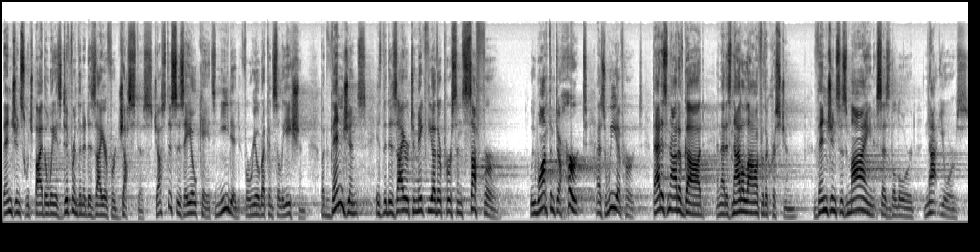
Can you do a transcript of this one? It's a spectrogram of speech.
Vengeance, which, by the way, is different than a desire for justice. Justice is A OK, it's needed for real reconciliation. But vengeance is the desire to make the other person suffer. We want them to hurt as we have hurt. That is not of God, and that is not allowed for the Christian. Vengeance is mine, says the Lord, not yours.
